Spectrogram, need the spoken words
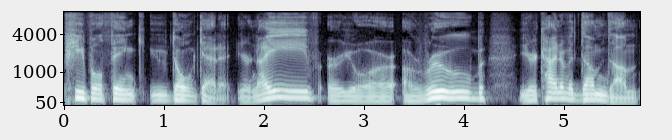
People think you don't get it. You're naive or you're a rube. You're kind of a dum dum.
